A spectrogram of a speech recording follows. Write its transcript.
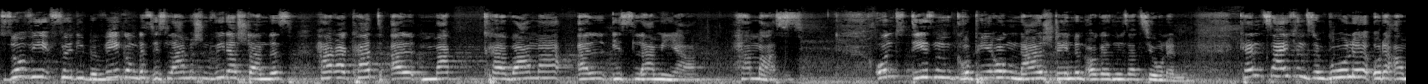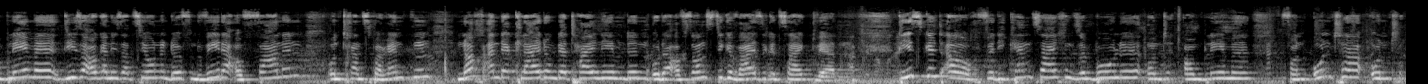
sowie für die Bewegung des islamischen Widerstandes Harakat al-Makawama al-Islamiyah, Hamas und diesen Gruppierungen nahestehenden Organisationen. Kennzeichen, Symbole oder Embleme dieser Organisationen dürfen weder auf Fahnen und Transparenten noch an der Kleidung der Teilnehmenden oder auf sonstige Weise gezeigt werden. Dies gilt auch für die Kennzeichen, Symbole und Embleme von Unter- und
